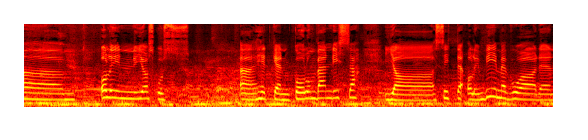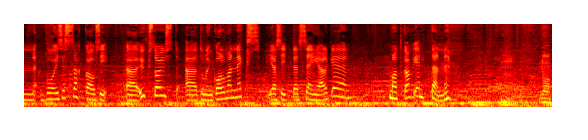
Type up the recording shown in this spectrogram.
Ähm, olin joskus äh, hetken koulun bändissä ja sitten olin viime vuoden Voisessa kausi äh, 11, äh, tulin kolmanneksi ja sitten sen jälkeen matkan vienyt tänne. Hmm. No,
